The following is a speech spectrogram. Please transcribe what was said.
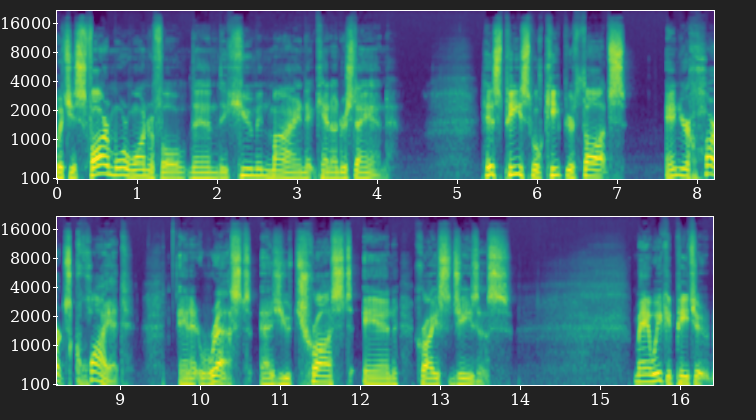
Which is far more wonderful than the human mind can understand. His peace will keep your thoughts and your hearts quiet and at rest as you trust in Christ Jesus. Man, we could teach a,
